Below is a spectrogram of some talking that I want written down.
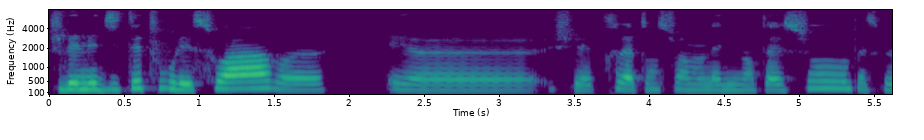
je vais méditer tous les soirs. Euh, et euh, je fais très attention à mon alimentation parce que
